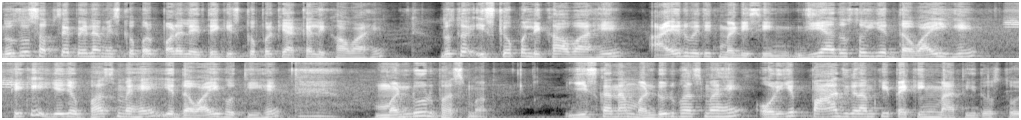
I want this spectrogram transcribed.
दोस्तों, सबसे पहले हम इसके ऊपर पढ़ लेते हैं कि इसके ऊपर क्या क्या लिखा हुआ है। दोस्तों, इसके ऊपर लिखा हुआ है आयुर्वेदिक मेडिसिन। जी हाँ दोस्तों, ये दवाई है, ठीक है? ये जो भस्म है, ये दवाई होती है मंडूर भस्म। इसका नाम मंडूर भस्म है और ये पाँच ग्राम की पैकिंग में आती है, दोस्तों।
